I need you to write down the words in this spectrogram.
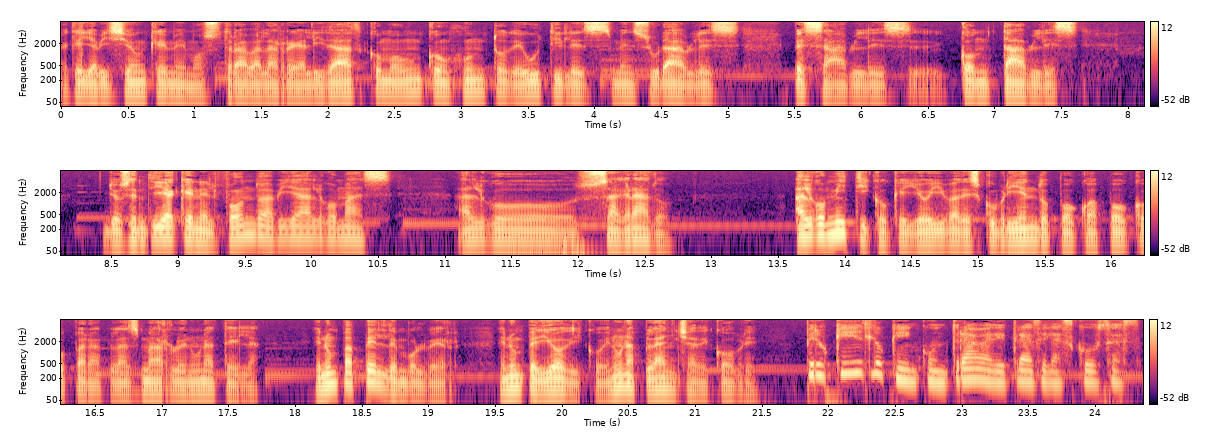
aquella visión que me mostraba la realidad como un conjunto de útiles mensurables, pesables, contables, yo sentía que en el fondo había algo más, algo sagrado, algo mítico que yo iba descubriendo poco a poco para plasmarlo en una tela, en un papel de envolver, en un periódico, en una plancha de cobre. Pero ¿qué es lo que encontraba detrás de las cosas?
